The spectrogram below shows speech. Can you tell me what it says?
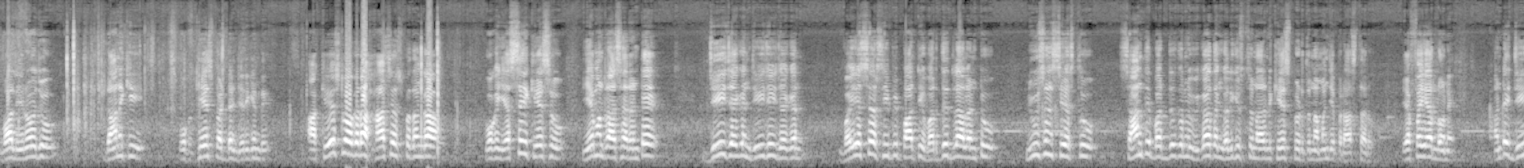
వాళ్ళు ఈరోజు దానికి ఒక కేసు పెట్టడం జరిగింది. ఆ కేసులో కూడా హాస్యాస్పదంగా ఒక ఎస్ఐ కేసు ఏమని రాశారంటే జై జగన్ జై జై జగన్ వైఎస్ఆర్సీపీ పార్టీ వర్ధిద్దాలంటూ న్యూసెన్స్ చేస్తూ శాంతి భద్రతలను విఘాతం కలిగిస్తున్నారని కేసు పెడుతున్నామని చెప్పి రాస్తారు. ఎఫ్ఐఆర్లోనే. అంటే జై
